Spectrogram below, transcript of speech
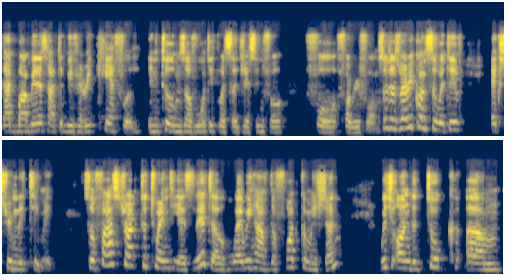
that Barbados had to be very careful in terms of what it was suggesting for, for, for reform. So it was very conservative, extremely timid. So fast track to 20 years later, where we have the Forde Commission, which undertook um,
